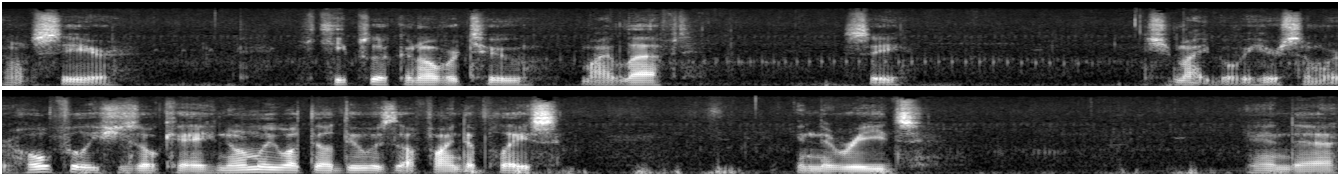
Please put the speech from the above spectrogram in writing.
I don't see her. Keeps looking over to my left. See? She might be over here somewhere. Hopefully she's okay. Normally what they'll do is they'll find a place in the reeds. And uh,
